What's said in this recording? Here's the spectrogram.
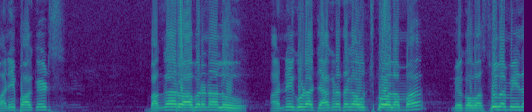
మనీ పాకెట్స్ బంగారు ఆభరణాలు అన్నీ కూడా జాగ్రత్తగా ఉంచుకోవాలమ్మా. మీ యొక్క వస్తువుల మీద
